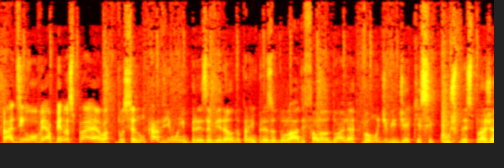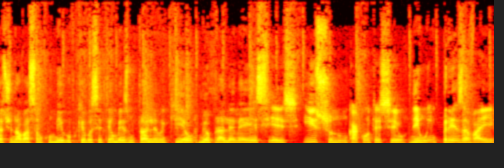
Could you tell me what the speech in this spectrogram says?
para desenvolver apenas para ela. Você nunca viu uma empresa virando para a empresa do lado e falando: olha, vamos dividir aqui esse custo desse projeto de inovação comigo, porque você tem o mesmo problema que eu, meu problema é esse e esse. Isso nunca aconteceu. Nenhuma empresa vai.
